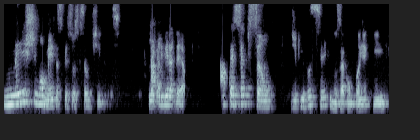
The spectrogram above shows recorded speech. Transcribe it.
neste momento, as pessoas que são tímidas. Legal. A primeira delas, a percepção de que você que nos acompanha aqui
